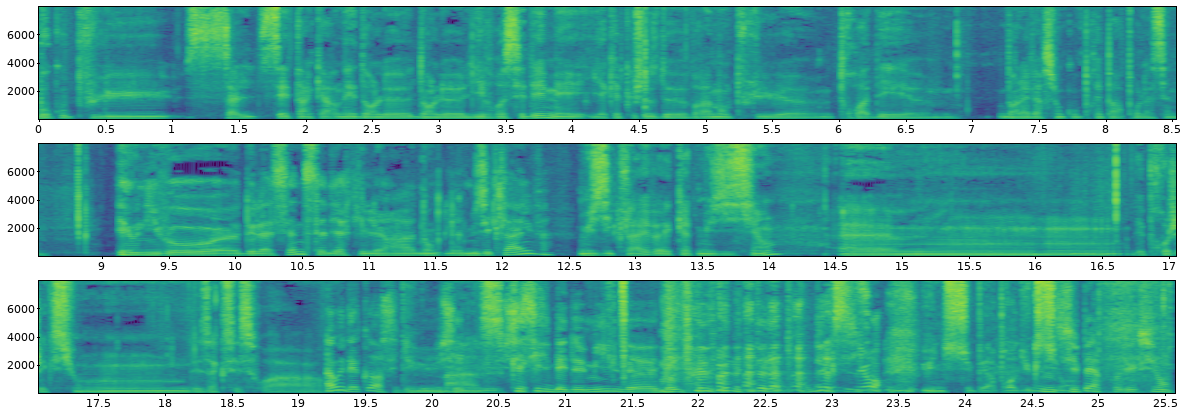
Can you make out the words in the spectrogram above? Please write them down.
beaucoup plus, ça c'est incarné dans le dans le livre CD, mais il y a quelque chose de vraiment plus euh, 3D euh, dans la version qu'on prépare pour la scène. Et au niveau euh, de la scène, c'est-à-dire qu'il y aura donc de la musique live? Musique live avec quatre musiciens, euh, des projections, des accessoires. Ah oui, d'accord, c'est du. Cécile B2000 de, de, de la production. Une super production. Une super production.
